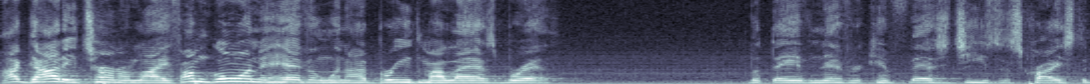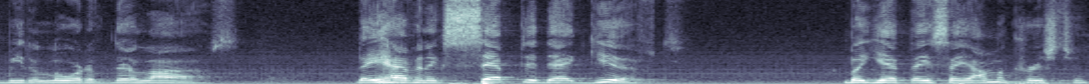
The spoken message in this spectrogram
I got eternal life. I'm going to heaven when I breathe my last breath. But they have never confessed Jesus Christ to be the Lord of their lives. They haven't accepted that gift. But yet they say, I'm a Christian.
